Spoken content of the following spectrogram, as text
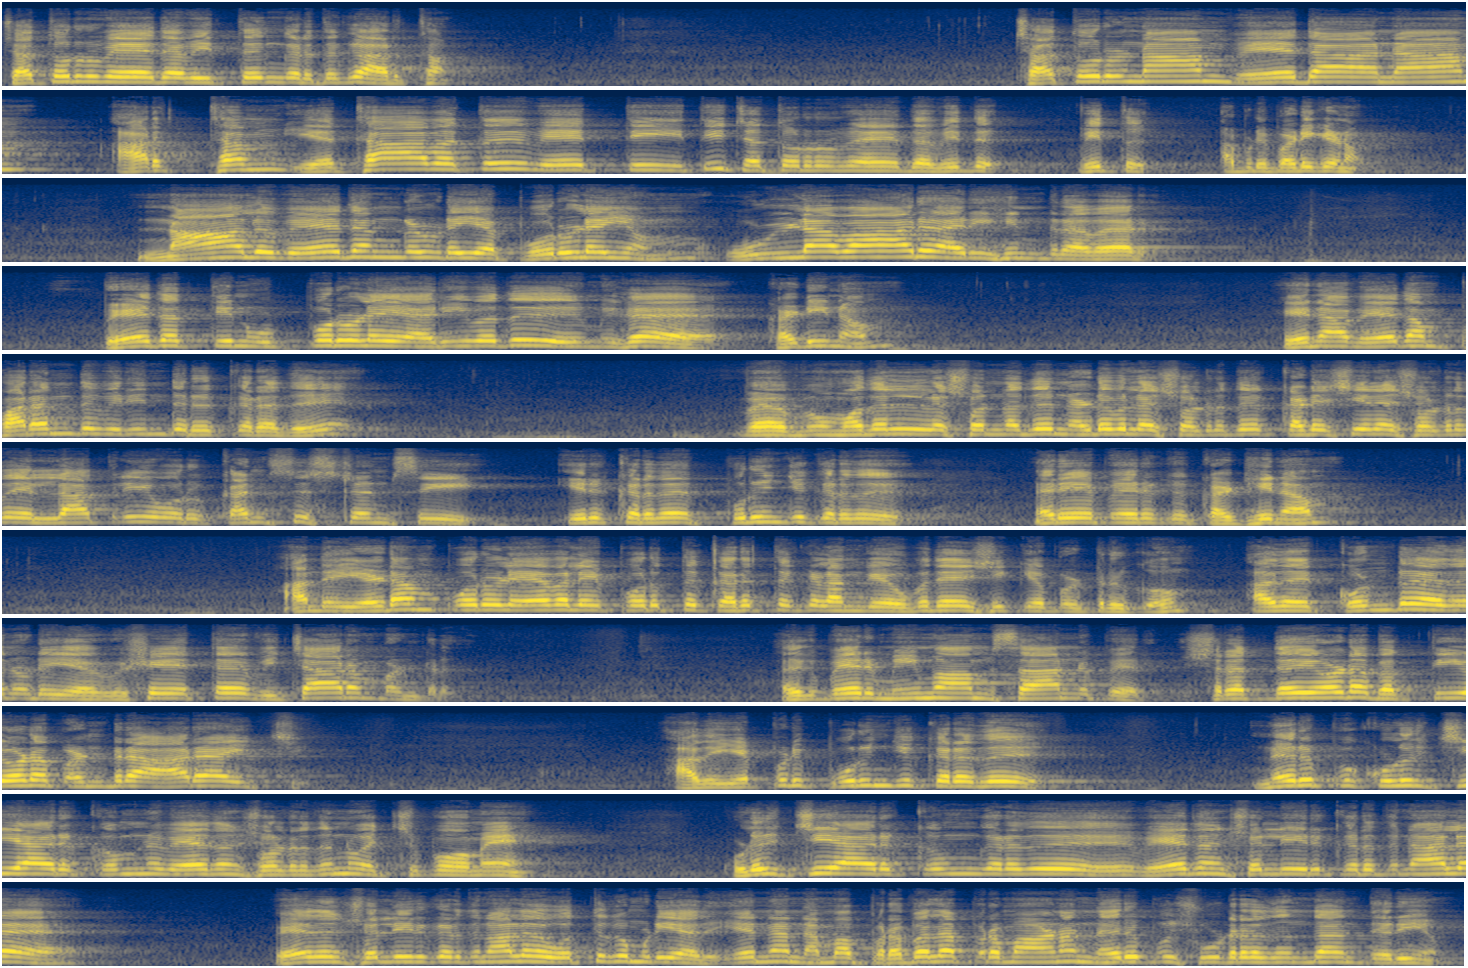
சதுர்வேதவித்துங்கிறதுக்கு அர்த்தம். சதுர்ணாம் வேதானாம் அர்த்தம் யதாவத்து வேத்தி இது சதுர்வேத விது வித்து. அப்படி படிக்கணும். நாலு வேதங்களுடைய பொருளையும் உள்ளவாறு அறிகின்றவர். வேதத்தின் உட்பொருளை அறிவது மிக கடினம். ஏன்னா வேதம் பறந்து விரிந்திருக்கிறது. முதல்ல சொன்னது நடுவில் சொல்கிறது கடைசியில் சொல்கிறது எல்லாத்துலேயும் ஒரு கன்சிஸ்டன்சி இருக்கிறத புரிஞ்சுக்கிறது நிறைய பேருக்கு கடினம். அந்த இடம் பொருள் ஏவலை பொறுத்து கருத்துக்கள் அங்கே உபதேசிக்கப்பட்டிருக்கும். அதை கொண்டு அதனுடைய விஷயத்தை விசாரம் பண்ணுறது அதுக்கு பேர் மீமாம்சான்னு பேர். ஸ்ரத்தையோட பக்தியோடு பண்ணுற ஆராய்ச்சி. அதை எப்படி புரிஞ்சுக்கிறது? நெருப்பு குளிர்ச்சியாக இருக்கும்னு வேதம் சொல்கிறதுன்னு வச்சுப்போமே. குளிர்ச்சியாக இருக்குங்கிறது வேதம் சொல்லி இருக்கிறதுனால வேதம் சொல்லியிருக்கிறதுனால அதை ஒத்துக்க முடியாது. ஏன்னா நம்ம பிரபல பிரமாணம் நெருப்பு சுடுறதுன்னு தான் தெரியும்.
